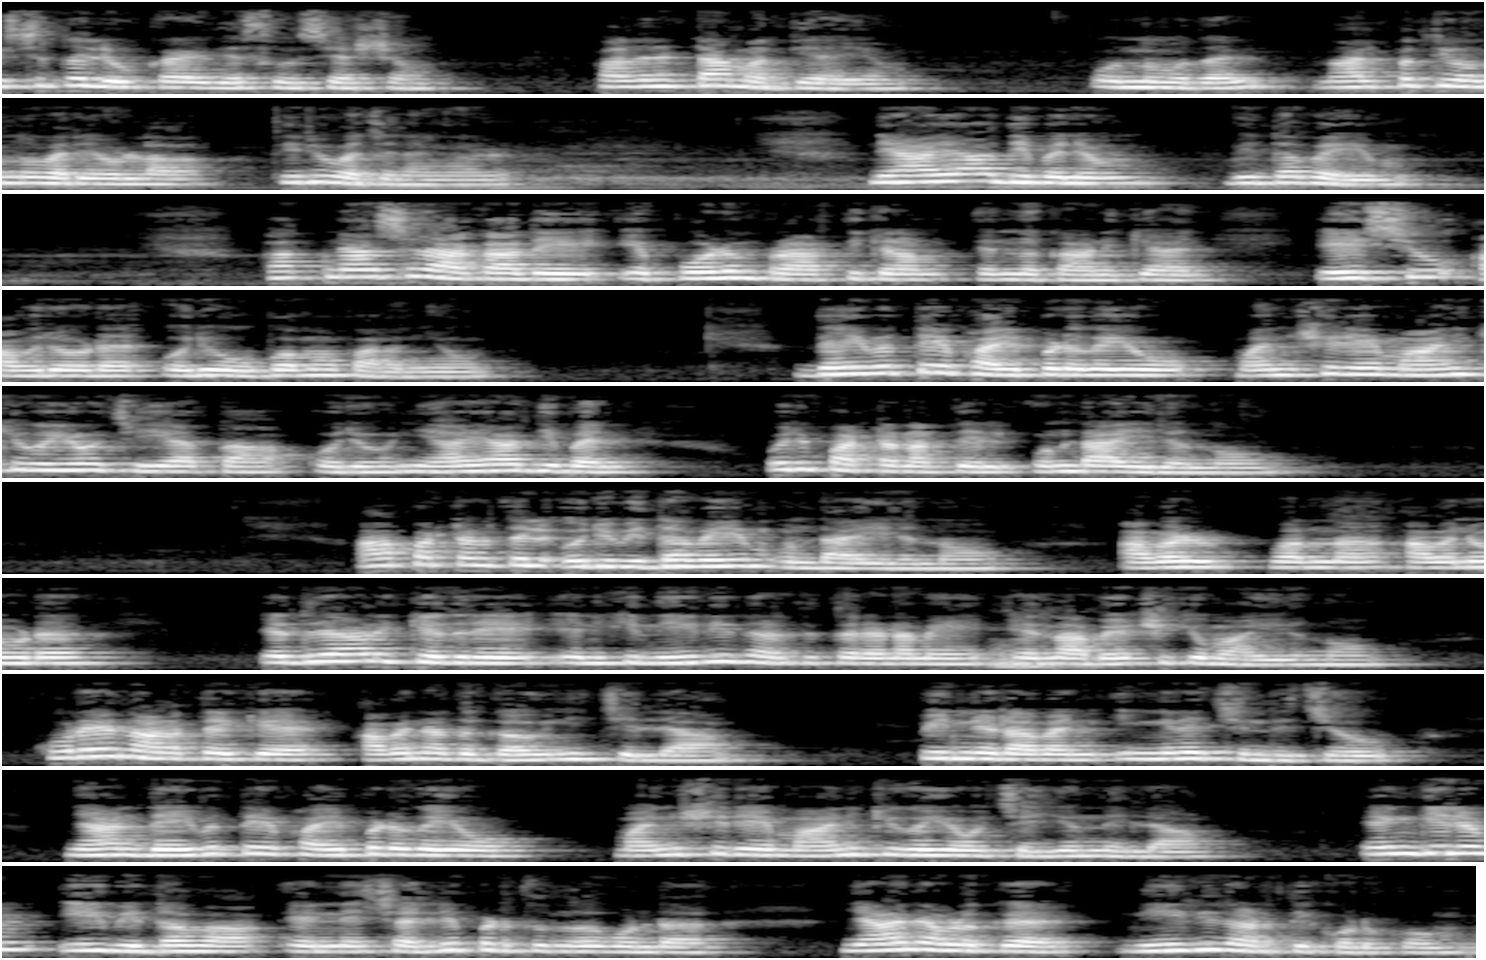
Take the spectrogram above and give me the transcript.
വിശുദ്ധ ലൂക്ക സുവിശേഷം പതിനെട്ടാം അധ്യായം ഒന്നു മുതൽ നാൽപ്പത്തിയൊന്ന് വരെയുള്ള തിരുവചനങ്ങൾ. ന്യായാധിപനും വിധവയും. ഭഗ്നാശരാകാതെ എപ്പോഴും പ്രാർത്ഥിക്കണം എന്ന് കാണിക്കാൻ യേശു അവരോട് ഒരു ഉപമ പറഞ്ഞു. ദൈവത്തെ ഭയപ്പെടുകയോ മനുഷ്യരെ മാനിക്കുകയോ ചെയ്യാത്ത ഒരു ന്യായാധിപൻ ഒരു പട്ടണത്തിൽ ഉണ്ടായിരുന്നു. ആ പട്ടണത്തിൽ ഒരു വിധവയും ഉണ്ടായിരുന്നു. അവൾ വന്ന് അവനോട് എതിരാളിക്കെതിരെ എനിക്ക് നീതി നടത്തി തരണമേ എന്ന് അപേക്ഷിക്കുമായിരുന്നു. കുറെ നാളത്തേക്ക് അവൻ അത് ഗൗനിച്ചില്ല. പിന്നീട് അവൻ ഇങ്ങനെ ചിന്തിച്ചു ഞാൻ ദൈവത്തെ ഭയപ്പെടുകയോ മനുഷ്യരെ മാനിക്കുകയോ ചെയ്യുന്നില്ല. എങ്കിലും ഈ വിധവ എന്നെ ശല്യപ്പെടുത്തുന്നതുകൊണ്ട് ഞാൻ അവൾക്ക് നീതി നടത്തി കൊടുക്കും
